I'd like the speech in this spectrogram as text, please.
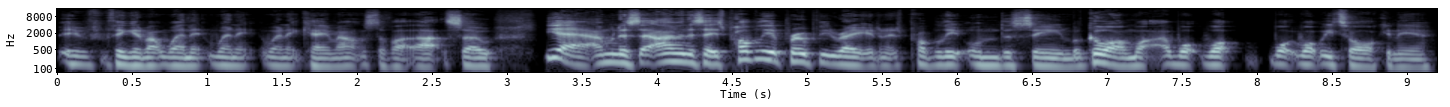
thinking about when it when it when it came out and stuff like that. So yeah i'm gonna say i'm gonna say it's probably appropriately rated and it's probably underseen but go on what what what what what we talking here?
